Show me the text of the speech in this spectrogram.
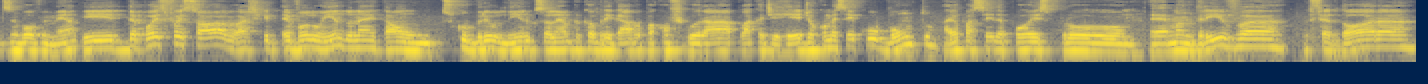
desenvolvimento. E depois foi só, acho que, evoluindo, né? Então descobri o Linux, eu lembro que eu brigava para configurar a placa de rede. Eu comecei com o Ubuntu, aí eu passei depois pro é, Mandriva, Fedora,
